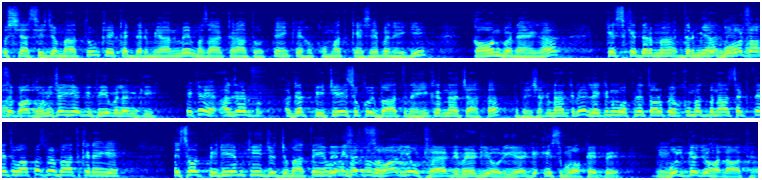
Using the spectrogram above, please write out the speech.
तो सियासी जमातों के दरमियान में मजाकरात होते हैं कि हुकूमत कैसे बनेगी कौन बनाएगा किसके दरमियान में गौहर साहब से बात होनी चाहिए अभी पीएमएलएन की। ठीक है अगर अगर पीटीआई से कोई बात नहीं करना चाहता तो बेशक ना करें लेकिन वो अपने तौर पे हुकूमत बना सकते हैं तो आपस में बात करेंगे। इस वक्त पीडीएम की जो जमातें हैं वो नहीं सर सवाल ये उठ रहा है डिबेट ये हो रही है कि इस मौके पे मुल्क के जो हालात हैं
